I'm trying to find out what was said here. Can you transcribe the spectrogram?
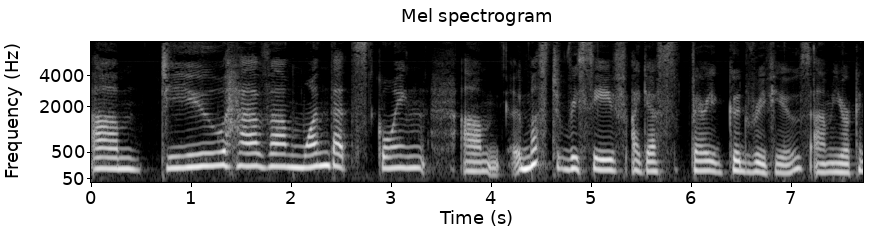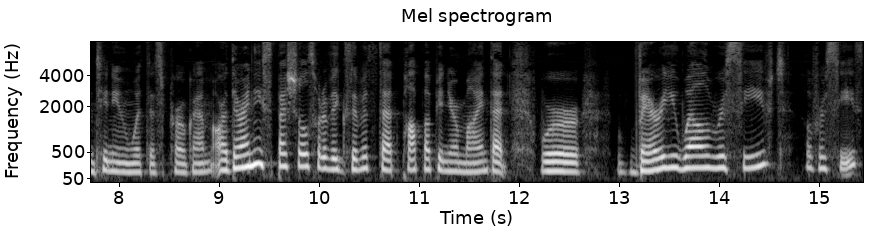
Um, do you have um, one that's going? Um, it must receive, I guess, very good reviews. Um, you're continuing with this program. Are there any special sort of exhibits that pop up in your mind that were very well received overseas?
